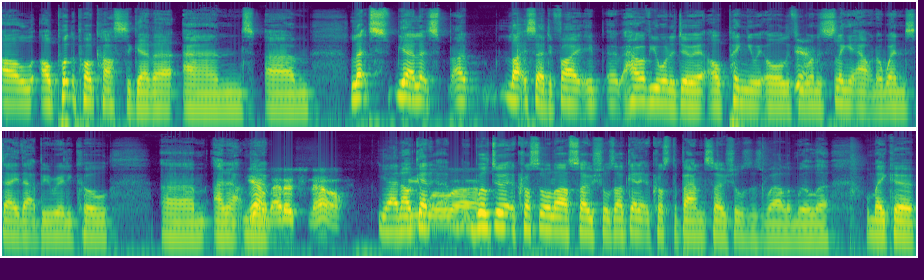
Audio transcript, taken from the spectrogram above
I'll I'll put the podcast together, and um, let's yeah, let's uh, like I said, if I if, uh, however you want to do it, I'll ping you it all. If you want to sling it out on a Wednesday, that'd be really cool. Um, and uh, yeah, know, let us know. yeah, and I'll we get will, uh, We'll do it across all our socials. I'll get it across the band socials as well, and we'll uh, we'll make a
